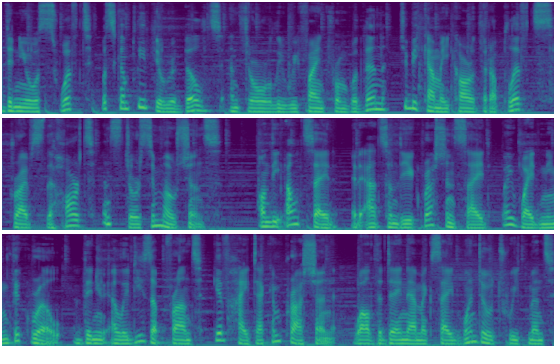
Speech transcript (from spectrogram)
the newest Swift was completely rebuilt and thoroughly refined from within to become a car that uplifts, drives the heart, and stirs emotions. On the outside, it adds on the aggression side by widening the grille. The new LEDs up front give high-tech impression, while the dynamic side window treatment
